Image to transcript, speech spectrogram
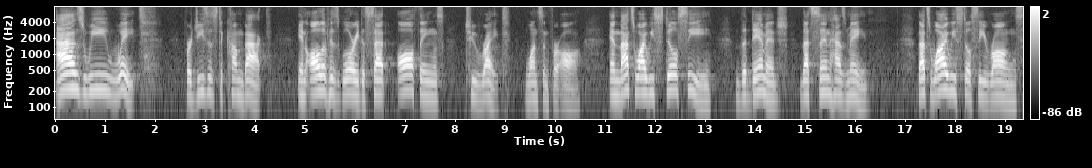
as we wait for Jesus to come back in all of his glory to set all things to right once and for all. And that's why we still see the damage that sin has made. That's why we still see wrongs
